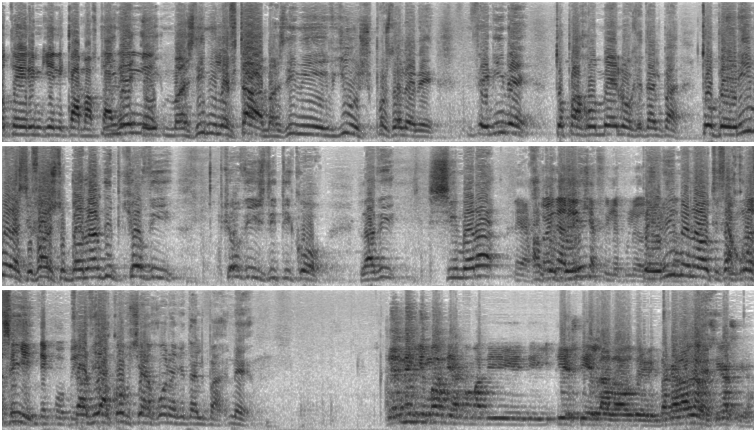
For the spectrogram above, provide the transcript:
ο Τερίμ γενικά με αυτά. Είναι, δεν είναι... Μας δίνει λεφτά, μας δίνει views, πώς το λένε. Δεν είναι το παγωμένο κτλ. Το περίμενα στη φάση του πέναλτι πιο, δι, πιο διεισδυτικό. Δηλαδή σήμερα. Ναι, αυτό από είναι το αλήθεια, περί- φίλε, που λέω Περίμενα τώρα. ότι θα Ήμουνα σε εκείνη χωθεί, την εκπομπή. θα διακόψει αγώνα κτλ. Ναι. Δεν έχει μάθει ακόμα τι, τι, τι εστί η Ελλάδα ο Τερίμ. Τα καταλάβει σιγά σιγά.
